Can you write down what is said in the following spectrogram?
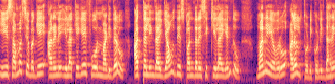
ಈ ಸಮಸ್ಯೆ ಬಗ್ಗೆ ಅರಣ್ಯ ಇಲಾಖೆಗೆ ಫೋನ್ ಮಾಡಿದರೂ ಅತ್ತಲಿಂದ ಯಾವುದೇ ಸ್ಪಂದನೆ ಸಿಕ್ಕಿಲ್ಲ ಎಂದು ಮನೆಯವರು ಅಳಲು ತೋಡಿಕೊಂಡಿದ್ದಾರೆ.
